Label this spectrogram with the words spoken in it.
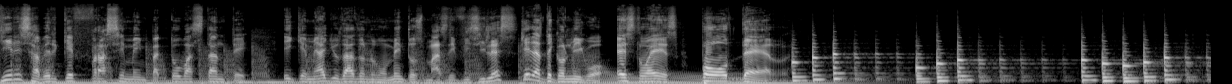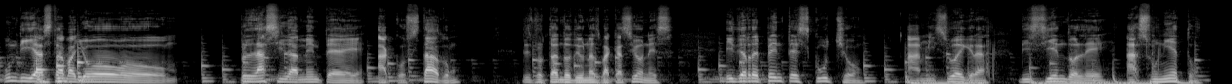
¿Quieres saber qué frase me impactó bastante y que me ha ayudado en los momentos más difíciles? Quédate conmigo, esto es Poder. Un día estaba yo plácidamente acostado, disfrutando de unas vacaciones, y de repente escucho a mi suegra diciéndole a su nieto,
